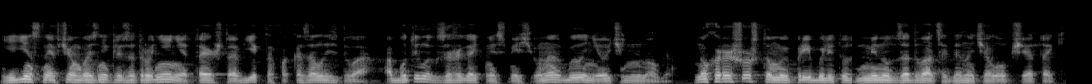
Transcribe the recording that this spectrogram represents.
Единственное, в чем возникли затруднения, так что объектов оказалось два, а бутылок с зажигательной смесью у нас было не очень много. Но хорошо, что мы прибыли тут минут за 20 до начала общей атаки.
